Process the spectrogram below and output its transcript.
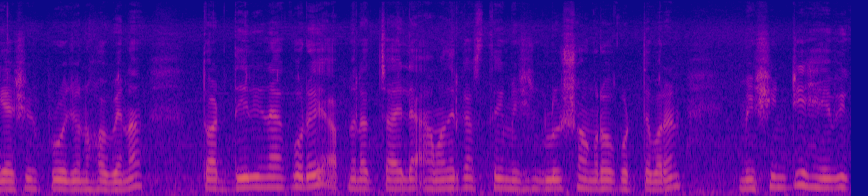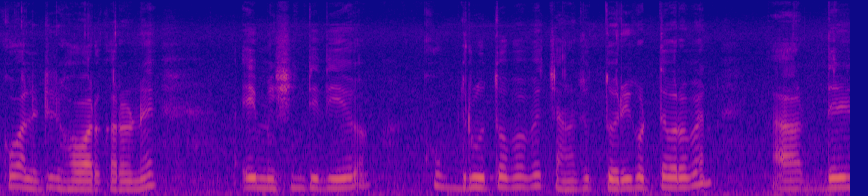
গ্যাসের প্রয়োজন হবে না। তো আর দেরি না করে আপনারা চাইলে আমাদের কাছ থেকে মেশিনগুলো সংগ্রহ করতে পারেন। মেশিনটি হেভি কোয়ালিটির হওয়ার কারণে এই মেশিনটি দিয়ে খুব দ্রুতভাবে চানাচুর তৈরি করতে পারবেন। আর দেরি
